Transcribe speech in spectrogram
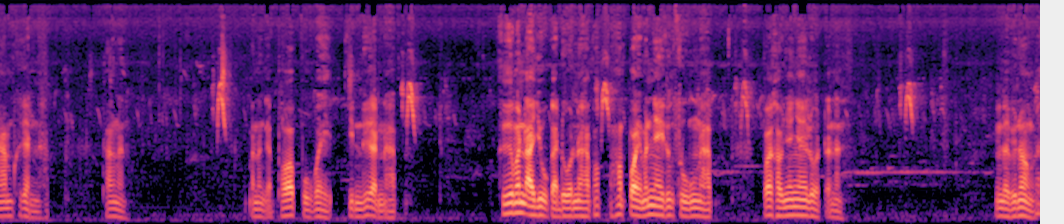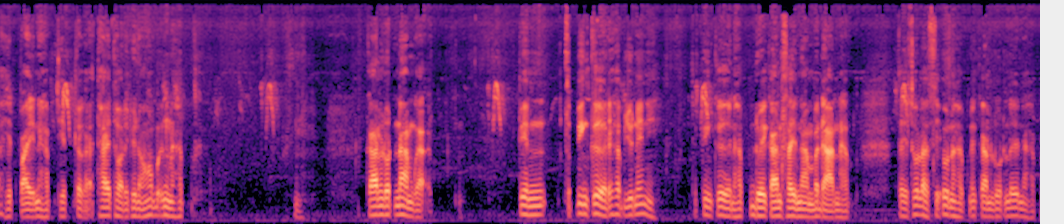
งามขึ้นนะครับทั้งนั้นมันนั่นก็เพราะปลูกไว้กินเพื่อนนะครับ คือมันอายุกระโดนนะครับเพราะเขาปล่อยมันใหญ่สูงๆนะครับ ปล่อยเขาใหญ่ๆรดอันนั้น นี่แหละพี่น้องเฮ็ดไปนะครับเฮ็ดแล้วก็ทายทอดให้พี่น้องเขาเบิ่งนะครับ การลดน้ำก็เป็นสปริงเกอร์นะครับอยู่ในนี่สปริงเกอร์นะครับ โดยการใส่น้ำบาดาลนะครับใส่โซลาร์เซลล์นะครับ ในการลดเลยนะครับ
